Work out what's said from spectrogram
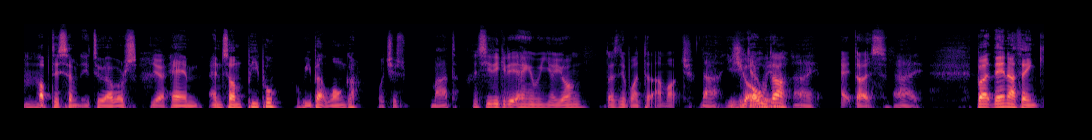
Mhm. up to seventy two hours. Yeah. Um, and some people a wee bit longer, which is mad. And see the great thing when you're young doesn't want it that much. Nah, you you get get older, it. Aye. It does. Aye. But then I think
